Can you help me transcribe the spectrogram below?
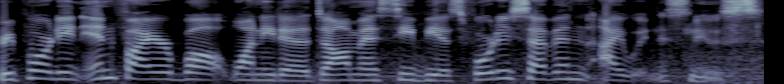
Reporting in Firebaugh, Juanita Adames, CBS 47 Eyewitness News.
